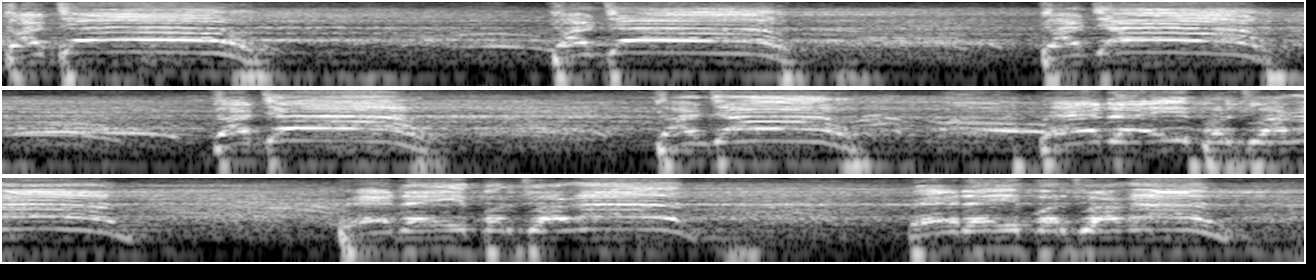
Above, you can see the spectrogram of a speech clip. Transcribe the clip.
Ganjar! Ganjar! Ganjar! Ganjar! Ganjar! PDI Perjuangan! PDI Perjuangan! PDI Perjuangan!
